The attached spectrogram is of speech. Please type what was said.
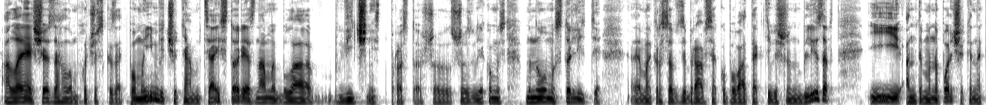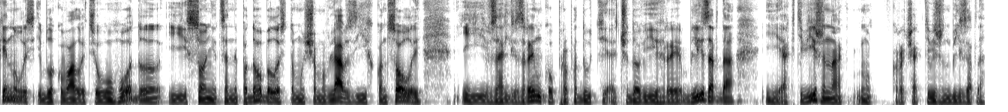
Але що я загалом хочу сказати, по моїм відчуттям, ця історія з нами була вічність, просто що, що в якомусь минулому столітті е, Microsoft зібрався купувати Activision Blizzard, і антимонопольщики накинулись і блокували цю угоду. І Sony це не подобалось, тому що, мовляв, з їх консолей і взагалі з ринку пропадуть чудові ігри Blizzard і Activision. Ну, коротше, Activision Blizzard.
